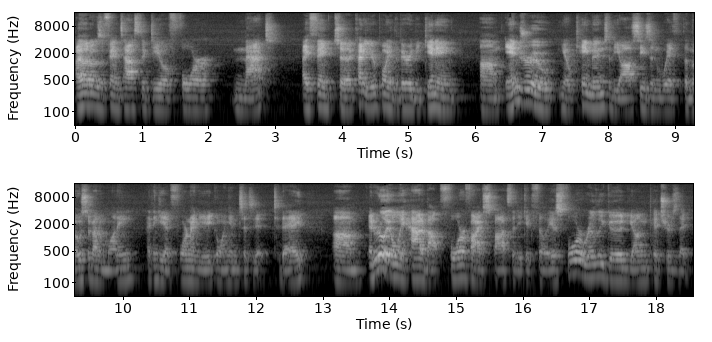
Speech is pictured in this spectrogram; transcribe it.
I thought it was a fantastic deal for Matt. I think to kind of your point at the very beginning, um, Andrew, you know, came into the offseason with the most amount of money. I think he had 498 going into t- today. Um, and really only had about four or five spots that he could fill. He has four really good young pitchers that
